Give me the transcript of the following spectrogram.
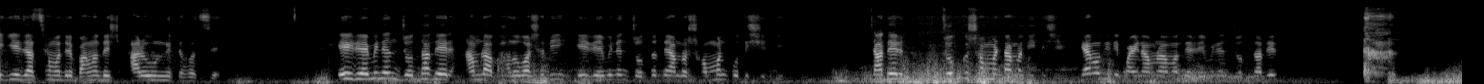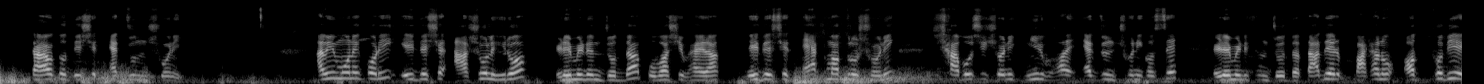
এগিয়ে যাচ্ছে, আমাদের বাংলাদেশ আরও উন্নীত হচ্ছে। এই রেমিনেন্স যোদ্ধাদের আমরা ভালোবাসা দিই, এই রেমিনেন্স যোদ্ধাদের আমরা সম্মান করতে শিখি। যাদের যোগ্য সম্মানটা আমরা দিতে শিখি কেন দিতে পারি না আমরা আমাদের রেমিনেন্স যোদ্ধাদের তারাও তো দেশের একজন সৈনিক। আমি মনে করি এই দেশের আসল হিরো রেমিডেন্স যোদ্ধা প্রবাসী ভাইরা এই দেশের একমাত্র সৈনিক সাহসী সৈনিক, নির্ভয় একজন সৈনিক হচ্ছে রেমিডেন্স যোদ্ধা। তাদের পাঠানো অর্থ দিয়ে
